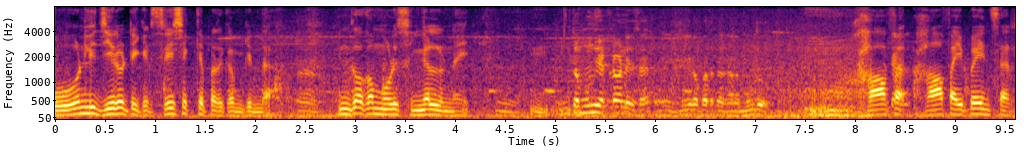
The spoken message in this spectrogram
only zero ticket Shri Shakti పథకం కింద. ఇంకొక మూడు సింగళ్ళు ఉన్నాయి. ఎట్లా ఉండేది సార్? జీరో పథకం ముందు? హాఫ్ హాఫ్ అయిపోయింది సార్.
